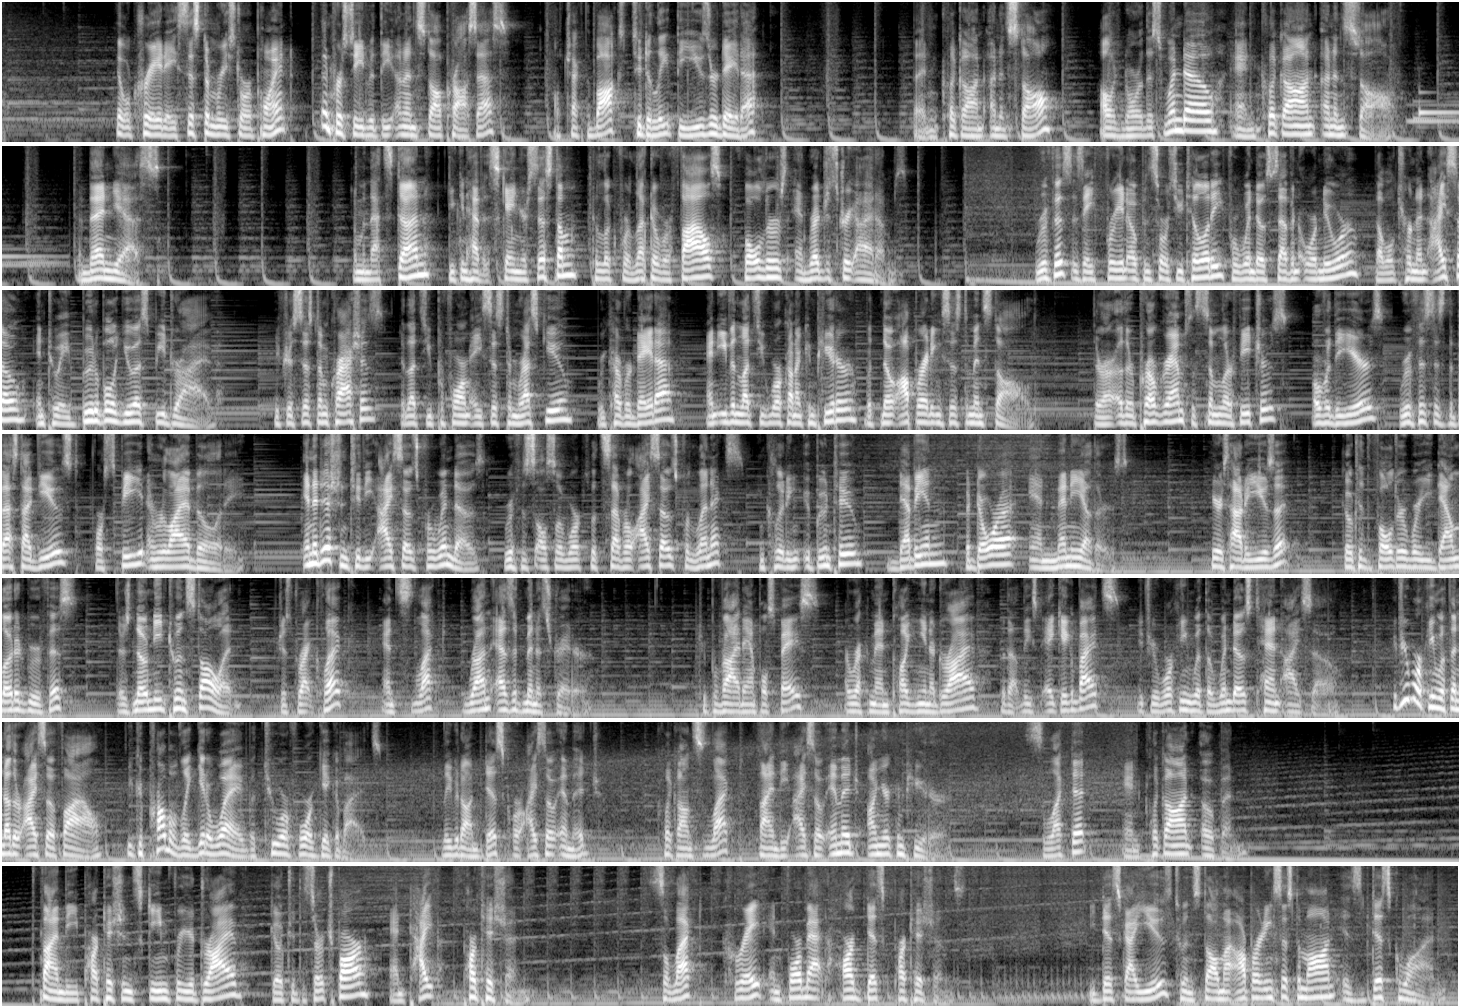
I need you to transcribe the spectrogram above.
It will create a system restore point, then proceed with the uninstall process. I'll check the box to delete the user data. Then click on uninstall. I'll ignore this window and click on uninstall. And then yes. And when that's done, you can have it scan your system to look for leftover files, folders, and registry items. Rufus is a free and open source utility for Windows 7 or newer that will turn an ISO into a bootable USB drive. If your system crashes, it lets you perform a system rescue, recover data, and even lets you work on a computer with no operating system installed. There are other programs with similar features. Over the years, Rufus is the best I've used for speed and reliability. In addition to the ISOs for Windows, Rufus also works with several ISOs for Linux, including Ubuntu, Debian, Fedora, and many others. Here's how to use it. Go to the folder where you downloaded Rufus. There's no need to install it. Just right click and select Run as Administrator. To provide ample space, I recommend plugging in a drive with at least 8 gigabytes if you're working with a Windows 10 ISO. If you're working with another ISO file, you could probably get away with 2 or 4 gigabytes. Leave it on disk or ISO image, click on select, find the ISO image on your computer. Select it and click on open. To find the partition scheme for your drive, go to the search bar and type partition. Select create and format hard disk partitions. The disk I use to install my operating system on is disk 1.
